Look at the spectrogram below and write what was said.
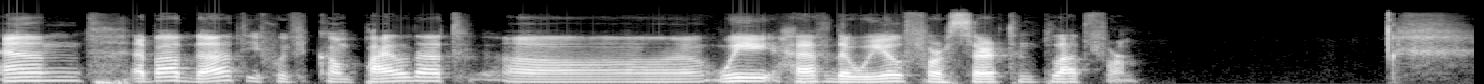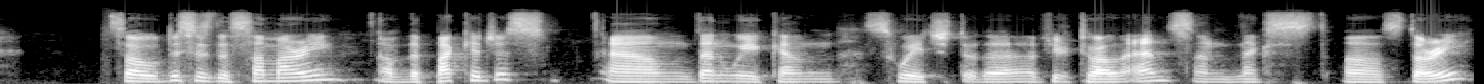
and about that, if we compile that, uh, we have the wheel for certain platform. So this is the summary of the packages. And then we can switch to the virtual envs and next uh, story.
